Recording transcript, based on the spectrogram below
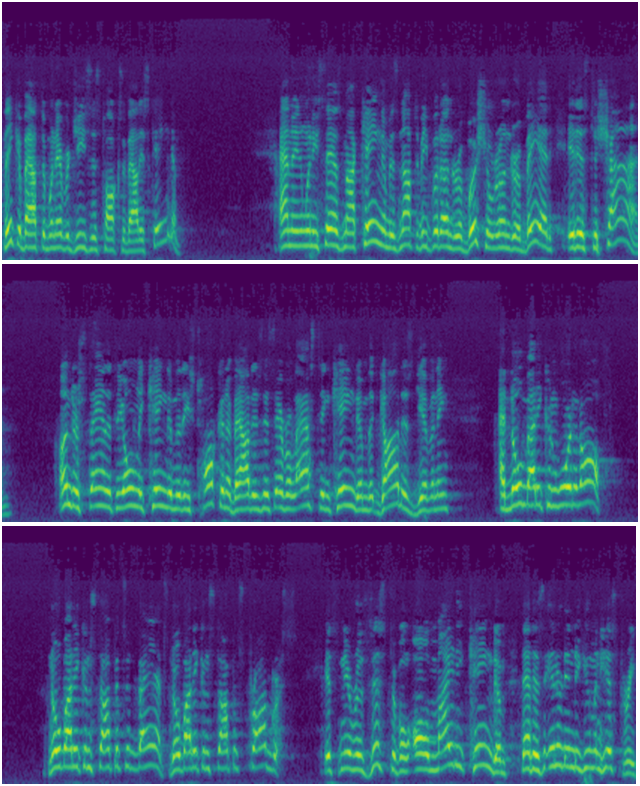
think about them whenever Jesus talks about his kingdom. And then when he says, my kingdom is not to be put under a bushel or under a bed, it is to shine. Understand that the only kingdom that he's talking about is this everlasting kingdom that God has given him, and nobody can ward it off. Nobody can stop its advance. Nobody can stop its progress. It's an irresistible, almighty kingdom that has entered into human history,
